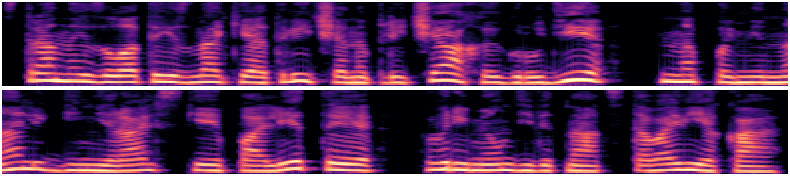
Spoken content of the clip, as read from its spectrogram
Странные золотые знаки отличия на плечах и груди напоминали генеральские палеты времен XIX века.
